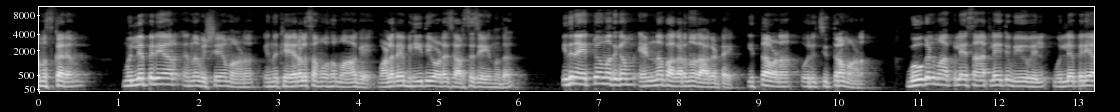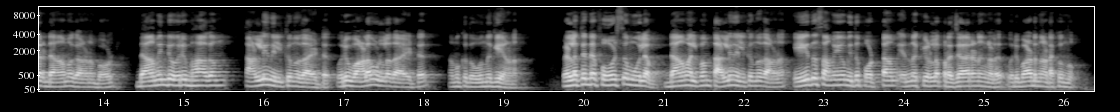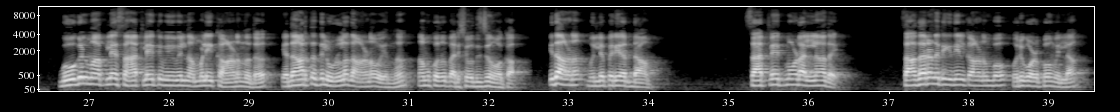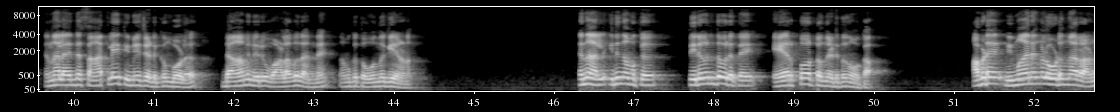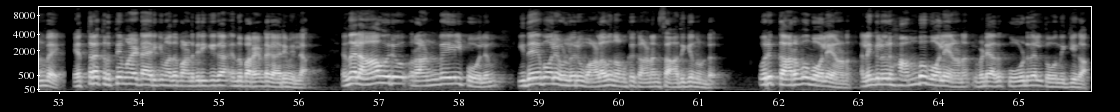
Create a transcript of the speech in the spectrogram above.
നമസ്കാരം. മുല്ലപ്പെരിയാർ എന്ന വിഷയമാണ് ഇന്ന് കേരള സമൂഹം ആകെ വളരെ ഭീതിയോടെ ചർച്ച ചെയ്യുന്നത്. ഇതിന് ഏറ്റവും അധികം എണ്ണ പകർന്നതാകട്ടെ ഇത്തവണ ഒരു ചിത്രമാണ്. ഗൂഗിൾ മാപ്പിലെ സാറ്റലൈറ്റ് വ്യൂവിൽ മുല്ലപ്പെരിയാർ ഡാം കാണുമ്പോൾ ഡാമിന്റെ ഒരു ഭാഗം തള്ളി നിൽക്കുന്നതായിട്ട് ഒരു വളവുള്ളതായിട്ട് നമുക്ക് തോന്നുകയാണ്. വെള്ളത്തിന്റെ ഫോഴ്സ് മൂലം ഡാം അല്പം തള്ളി നിൽക്കുന്നതാണ് ഏത് സമയവും ഇത് പൊട്ടാം എന്നൊക്കെയുള്ള പ്രചാരണങ്ങൾ ഒരുപാട് നടക്കുന്നു. ഗൂഗിൾ മാപ്പിലെ സാറ്റലൈറ്റ് വ്യൂവിൽ നമ്മൾ ഈ കാണുന്നത് യഥാർത്ഥത്തിൽ ഉള്ളതാണോ എന്ന് നമുക്കൊന്ന് പരിശോധിച്ച് നോക്കാം. ഇതാണ് മുല്ലപ്പെരിയാർ ഡാം. സാറ്റലൈറ്റ് മോഡ് അല്ലാതെ സാധാരണ രീതിയിൽ കാണുമ്പോൾ ഒരു കുഴപ്പവുമില്ല. എന്നാൽ അതിന്റെ സാറ്റലൈറ്റ് ഇമേജ് എടുക്കുമ്പോൾ ഡാമിനൊരു വളവ് തന്നെ നമുക്ക് തോന്നുകയാണ്. എന്നാൽ ഇനി നമുക്ക് തിരുവനന്തപുരത്തെ എയർപോർട്ട് ഒന്ന് എടുത്തു നോക്കാം. അവിടെ വിമാനങ്ങൾ ഓടുന്ന റൺവേ എത്ര കൃത്യമായിട്ടായിരിക്കും അത് പണിതിരിക്കുക എന്ന് പറയേണ്ട കാര്യമില്ല. എന്നാൽ ആ ഒരു റൺവേയിൽ പോലും ഇതേപോലെയുള്ളൊരു വളവ് നമുക്ക് കാണാൻ സാധിക്കുന്നുണ്ട്. ഒരു കർവ് പോലെയാണ് അല്ലെങ്കിൽ ഒരു ഹമ്പ് പോലെയാണ് ഇവിടെ അത് കൂടുതൽ തോന്നിക്കുക.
